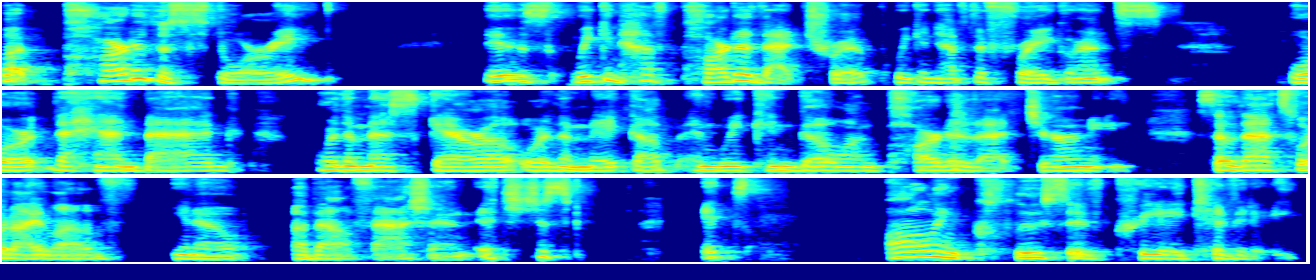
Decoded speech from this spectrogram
But part of the story is we can have part of that trip. We can have the fragrance or the handbag or the mascara or the makeup and we can go on part of that journey so that's what i love you know about fashion it's just it's all inclusive creativity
